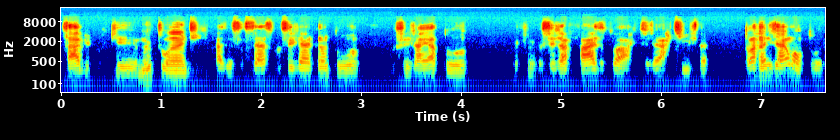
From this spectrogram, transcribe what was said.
sabe? Porque muito antes de fazer sucesso, você já é cantor, você já é ator, enfim, você já faz a tua arte, você já é artista. Então a Rani já é uma autora.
